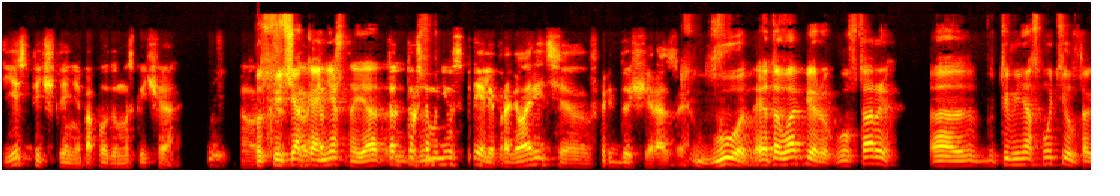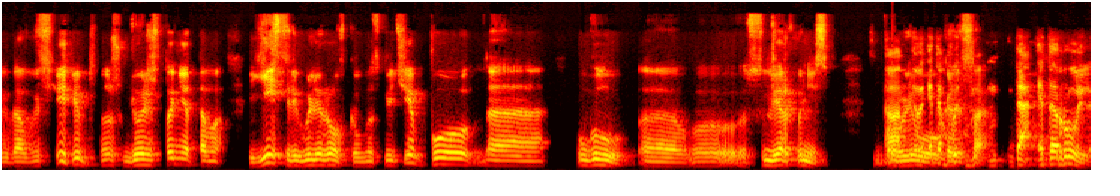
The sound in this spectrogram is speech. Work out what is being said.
есть впечатление по поводу москвича? Москвича, вот, конечно, я... То, то, что мы не успели проговорить э, в предыдущие разы. Вот, это во-первых. Во-вторых, ты меня смутил тогда в эфире, потому что говоришь, что нет, там есть регулировка в «Москвиче» по э, углу э, вверх-вниз. А, это, колеса. Да, это руль.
